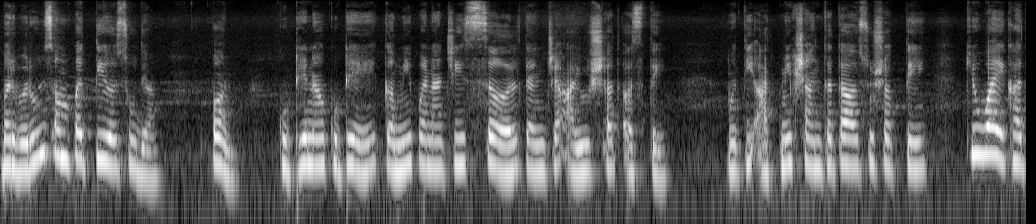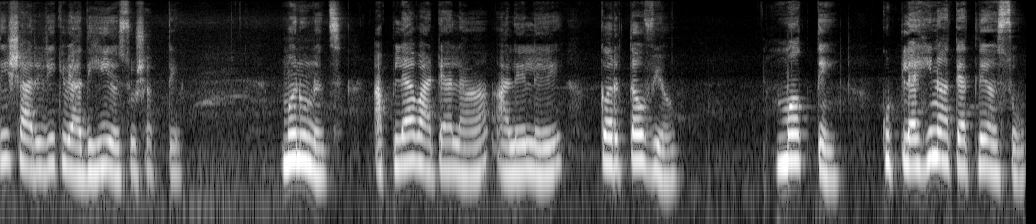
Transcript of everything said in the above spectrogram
भरभरून संपत्ती असू द्या. पण कुठे ना कुठे कमीपणाची सल त्यांच्या आयुष्यात असते. मग ती आत्मिक शांतता असू शकते किंवा एखादी शारीरिक व्याधीही असू शकते. म्हणूनच आपल्या वाट्याला आलेले कर्तव्य. मग ते कुठल्याही नात्यातले असो.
